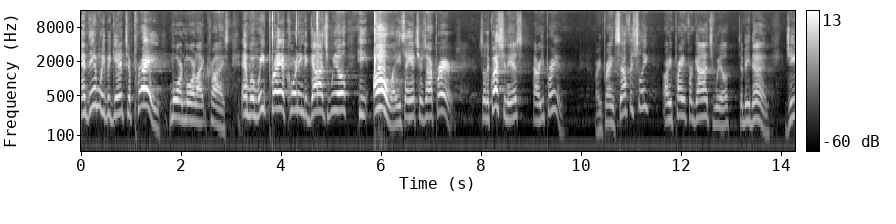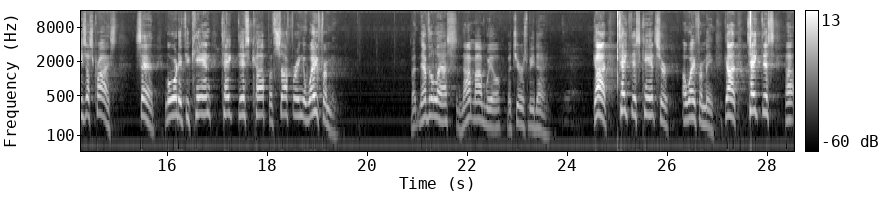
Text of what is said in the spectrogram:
And then we begin to pray more and more like Christ. And when we pray according to God's will, He always answers our prayers. So the question is how are you praying? Are you praying selfishly? Or are you praying for God's will to be done? Jesus Christ said, Lord, if you can, take this cup of suffering away from me. But nevertheless, not my will, but yours be done. God, take this cancer away from me. God, take this uh,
